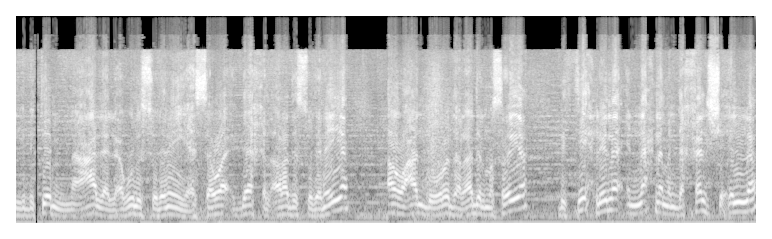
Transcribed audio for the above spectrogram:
اللي بتتم على العجول السودانية سواء داخل الاراضي السودانية أو عند ورودها الأراضي المصرية بتتيح لنا إن إحنا ما ندخلش إلا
